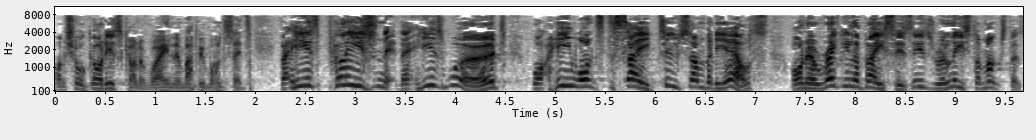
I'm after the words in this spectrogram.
I'm sure God is kind of weighing them up in one sense. But He is pleased, isn't it, that His word, what He wants to say to somebody else on a regular basis is released amongst us.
